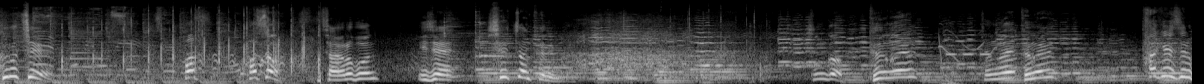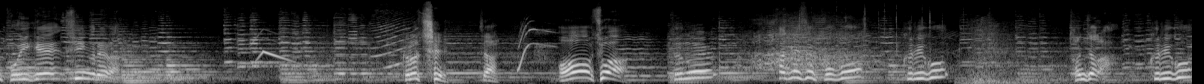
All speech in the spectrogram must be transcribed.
그렇지. 봤, 봤어. 자, 여러분. 이제 실전편입니다. 중급. 등을 등을 등을 타겟을 보이게 스윙을 해라. 그렇지. 자, 어, 좋아. 등을 타겟을 보고, 그리고 던져라. 그리고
